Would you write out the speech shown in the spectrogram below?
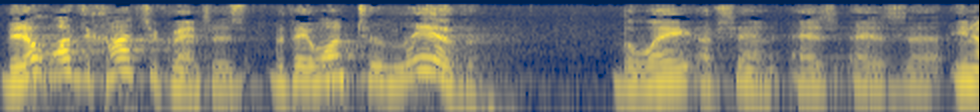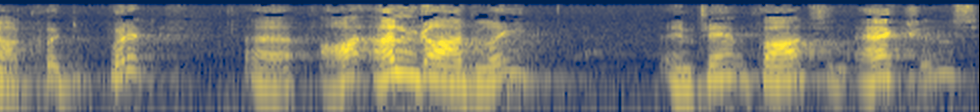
They don't want the consequences, but they want to live the way of sin, as as uh, Enoch put it, uh, ungodly intent, thoughts, and actions,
